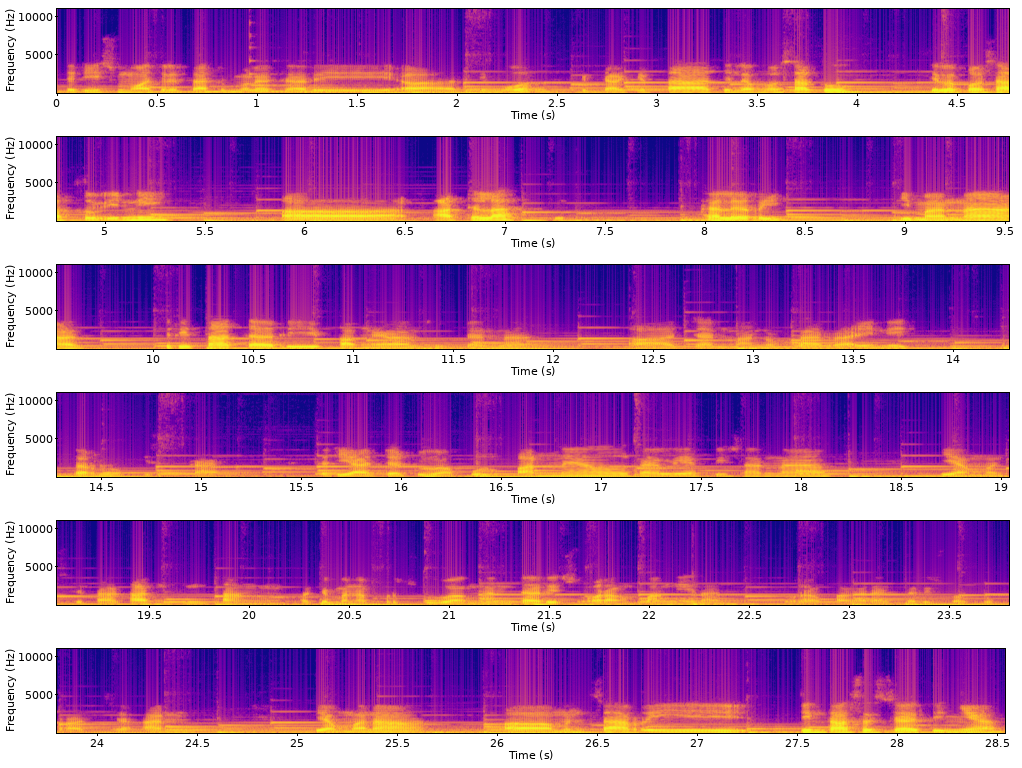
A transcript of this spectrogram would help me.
jadi semua cerita dimulai dari uh, timur. Ketika kita di level 1 di level 1 ini uh, adalah galeri di mana cerita dari Pangeran Sudana uh, dan Manohara ini terlukiskan. Jadi ada 20 panel relief di sana yang menceritakan tentang bagaimana perjuangan dari seorang pangeran, seorang pangeran dari suatu kerajaan yang mana uh, mencari cinta sejatinya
